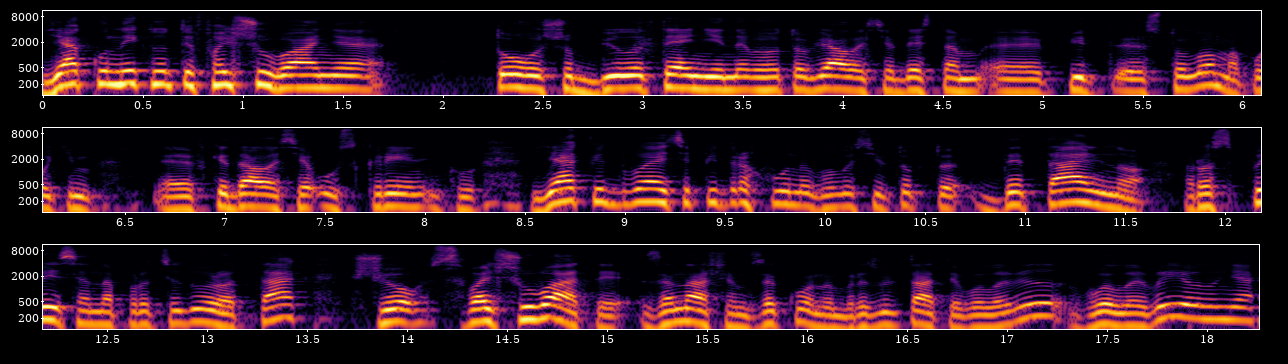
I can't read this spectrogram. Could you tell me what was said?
як уникнути фальшування. Того, щоб бюлетені не виготовлялися десь там е, під е, столом, а потім е, вкидалися у скриньку. Як відбувається підрахунок голосів? Тобто детально розписана процедура так, що сфальшувати за нашим законом результати волеви- волевиявлення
